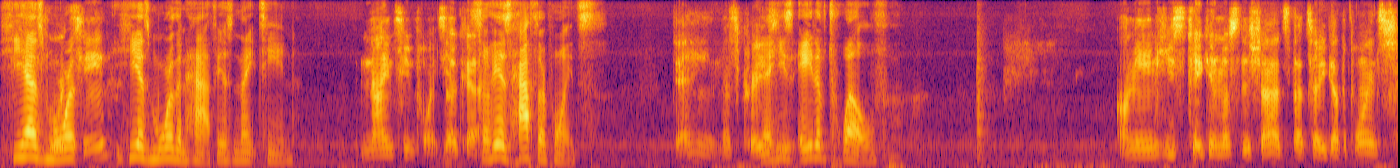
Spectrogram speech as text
He has more. He has more than half. He has 19. Nineteen points. Yeah, Okay. So he has half their points. Dang, that's crazy. Yeah, he's 8 of 12. I mean, he's taking most of the shots. That's how he got the points.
